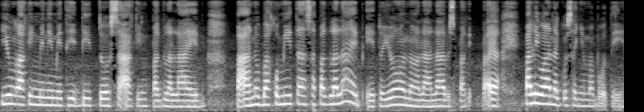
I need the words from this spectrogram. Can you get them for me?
yung aking minimithi dito sa aking pagla-live. Paano ba kumita sa pagla-live? Ito yon mga lalabs. Pa, pa, paliwanag ko sa inyo mabuti.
